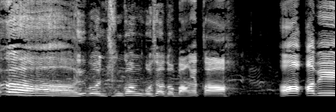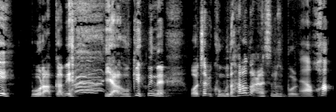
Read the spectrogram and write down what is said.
아, 이번 중간고사도 망했다. 아, 까비. 뭘 아깝이야. 야, 웃기고 있네. 어차피 공부도 하나도 안 했으면서 뭘. 야, 확.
